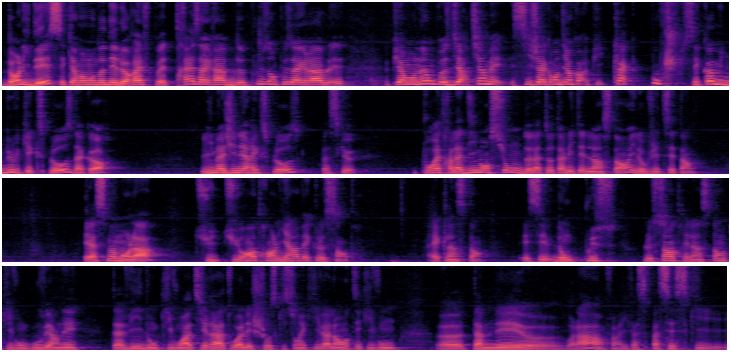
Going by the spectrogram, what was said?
dans l'idée, c'est qu'à un moment donné, le rêve peut être très agréable, de plus en plus agréable. Et, puis à un moment donné, on peut se dire, tiens, mais si j'agrandis encore, et puis clac, pouf, c'est comme une bulle qui explose, d'accord? L'imaginaire explose parce que pour être à la dimension de la totalité de l'instant, il est obligé de s'éteindre. Et à ce moment-là, tu, rentres en lien avec le centre, avec l'instant. Et c'est donc plus le centre et l'instant qui vont gouverner ta vie, donc qui vont attirer à toi les choses qui sont équivalentes et qui vont euh, t'amener, euh, voilà, enfin, il va se passer ce qui,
